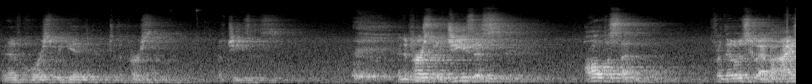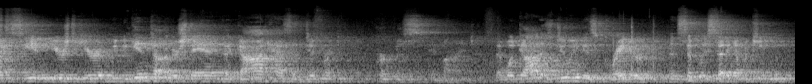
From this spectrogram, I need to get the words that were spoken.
And then, of course, we get to the person of Jesus. And the person of Jesus, all of a sudden, for those who have eyes to see it and ears to hear it, we begin to understand that God has a different purpose in mind. That what God is doing is greater than simply setting up a kingdom.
